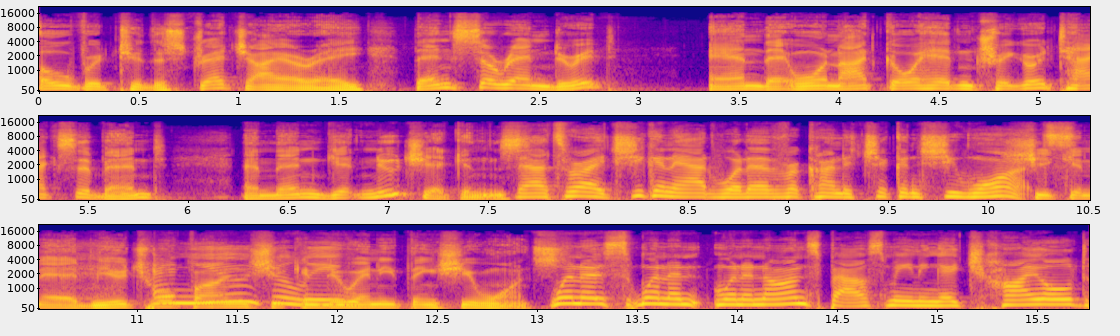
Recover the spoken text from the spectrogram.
over to the stretch IRA, then surrender it, and that will not go ahead and trigger a tax event and then get new chickens. That's right. She can add whatever kind of chicken she wants. She can add mutual and funds. She can do anything she wants. When a, when a, when a non spouse, meaning a child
